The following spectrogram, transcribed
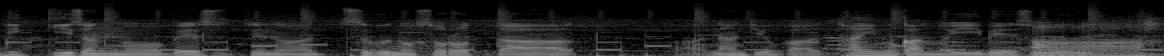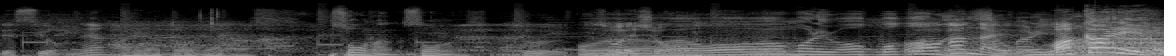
リッキーさんのベースっていうのは粒の揃ったあなんていうかタイム感のいいベースですよね。ありがとうございます。そうなんですそうなんですね。そうそうでしょょあんまりわわわかんない。ですよ分かれよ。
